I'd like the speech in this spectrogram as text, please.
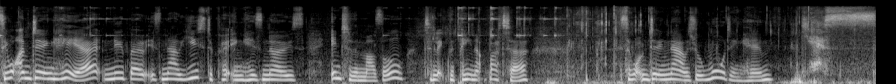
See what I'm doing here, Nubo is now used to putting his nose into the muzzle to lick the peanut butter. So what I'm doing now is rewarding him, yes,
